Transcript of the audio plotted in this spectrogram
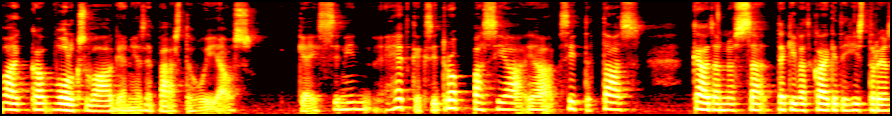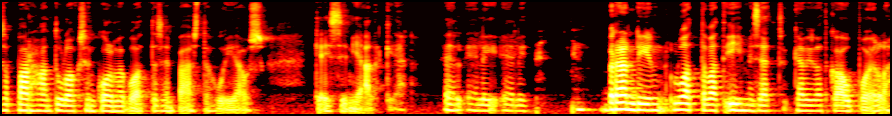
vaikka Volkswagen ja se päästöhuijauskeissi, niin hetkeksi droppasi ja, ja sitten taas käytännössä tekivät kaiketi historiansa parhaan tuloksen kolme vuotta sen päästöhuijauskeissin jälkeen. Eli, eli, eli brändiin luottavat ihmiset kävivät kaupoilla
